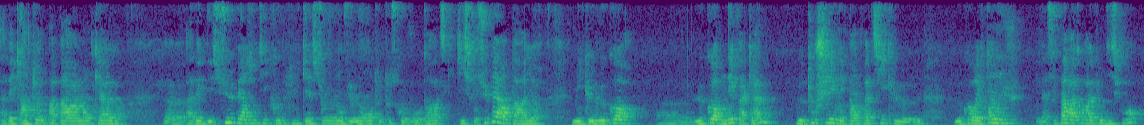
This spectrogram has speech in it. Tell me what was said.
avec un ton apparemment calme, avec des super outils de communication non violente, tout ce qu'on voudra, qui sont super hein, par ailleurs, mais que le corps, le corps n'est pas calme, le toucher n'est pas empathique, le, corps est tendu, et ben, c'est pas raccord avec le discours,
